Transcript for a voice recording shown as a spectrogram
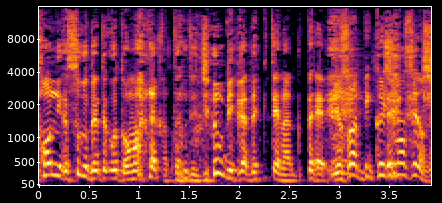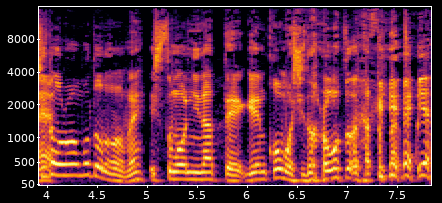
本人がすぐ出てくると思わなかったんで準備ができてなくて。いやそれはびっくりしますよね。しどろもどろのね質問になって原稿もしどろもどろだったいやいや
